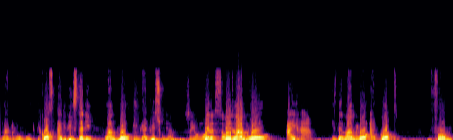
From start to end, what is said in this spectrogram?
land law mode because I didn't study land law in graduate school. Yeah. So you're more or The, the land law I have is the land law I got from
